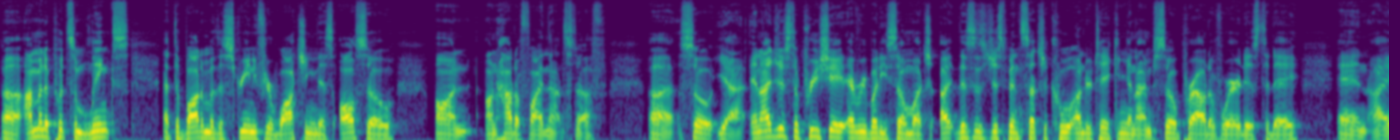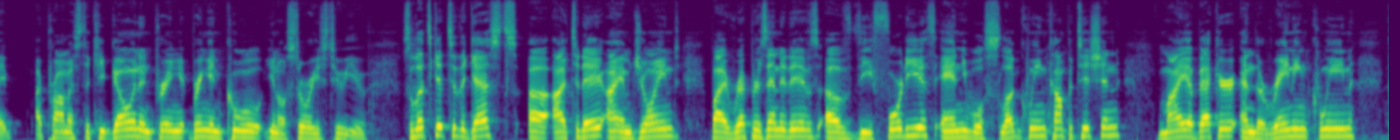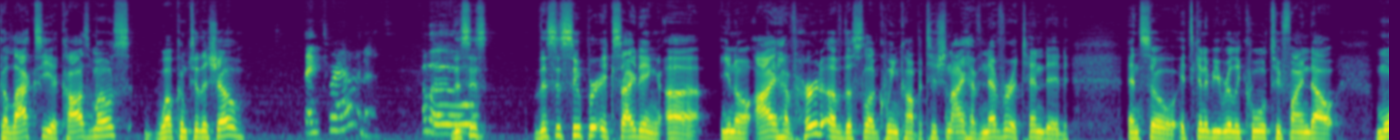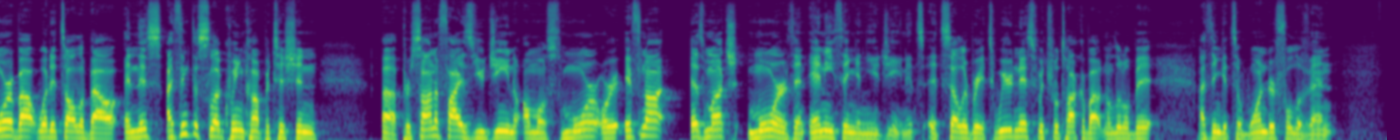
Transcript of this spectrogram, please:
Uh, I'm going to put some links at the bottom of the screen if you're watching this also on on how to find that stuff. Uh, so yeah, and I just appreciate everybody so much. I, this has just been such a cool undertaking, and I'm so proud of where it is today. And I I promise to keep going and bring bring in cool you know stories to you. So let's get to the guests. Uh, I, today I am joined by representatives of the 40th annual Slug Queen competition, Maya Becker and the reigning queen Galaxia Cosmos. Welcome to the show. Thanks for having us. Hello. This is this is super exciting. Uh, you know, I have heard of the Slug Queen competition. I have never attended, and so it's going to be really cool to find out more about what it's all about. And this, I think, the Slug Queen competition uh, personifies Eugene almost more, or if not as much more than anything in Eugene. It's it celebrates weirdness, which we'll talk about in a little bit. I think it's a wonderful event.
